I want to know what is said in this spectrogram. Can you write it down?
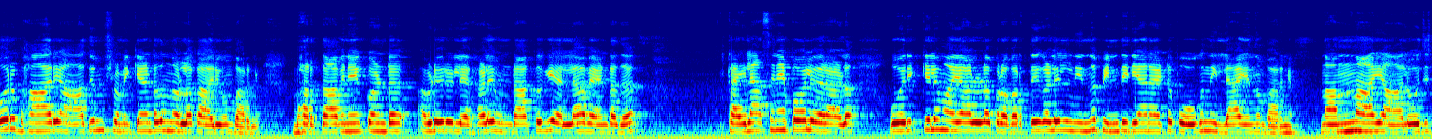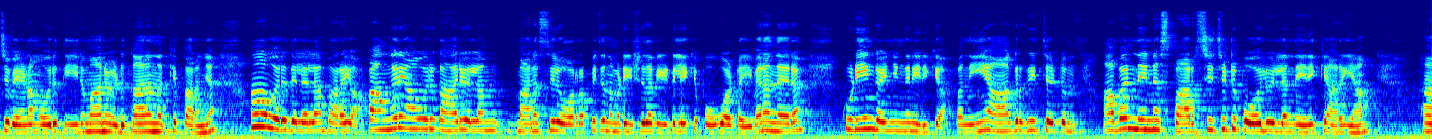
ഒരു ഭാര്യ ആദ്യം ശ്രമിക്കേണ്ടതെന്നുള്ള കാര്യവും പറഞ്ഞു. ഭർത്താവിനെ കൊണ്ട് അവിടെ ഒരു ലഹള ഉണ്ടാക്കുകയല്ല വേണ്ടത്. കൈലാസിനെ പോലെ ഒരാൾ ഒരിക്കലും അയാളുടെ പ്രവർത്തികളിൽ നിന്ന് പിന്തിരിയാനായിട്ട് പോകുന്നില്ല എന്നും പറഞ്ഞു. നന്നായി ആലോചിച്ച് വേണം ഒരു തീരുമാനം എടുക്കാനെന്നൊക്കെ പറഞ്ഞ് ആ ഒരു ഇതിലെല്ലാം പറയും. അപ്പം അങ്ങനെ ആ ഒരു കാര്യമെല്ലാം മനസ്സിൽ ഉറപ്പിച്ച് നമ്മുടെ ഇഷിത വീട്ടിലേക്ക് പോകട്ടോ ഇവൻ അന്നേരം കുടിയും കഴിഞ്ഞ് ഇങ്ങനെ ഇരിക്കുക അപ്പം നീ ആഗ്രഹിച്ചിട്ടും അവൻ നിന്നെ സ്പർശിച്ചിട്ട് പോലും ഇല്ലെന്ന് എനിക്കറിയാം. ആ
